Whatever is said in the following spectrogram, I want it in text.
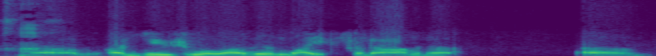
Huh. um, unusual other light phenomena. Um,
